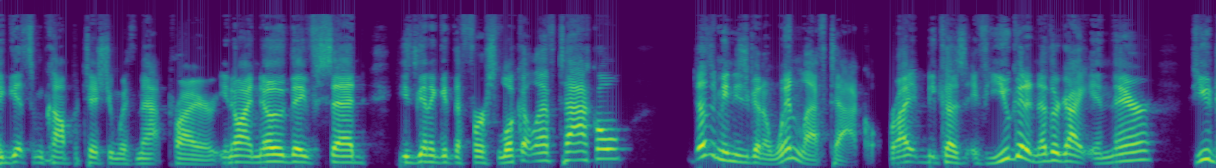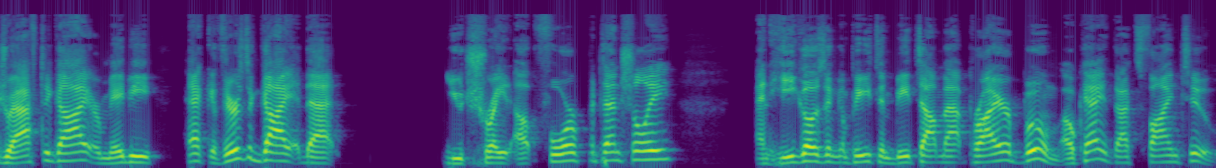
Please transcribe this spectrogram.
to get some competition with Matt Pryor. You know, I know they've said he's going to get the first look at left tackle. Doesn't mean he's going to win left tackle, right? Because if you get another guy in there, if you draft a guy, or maybe heck, if there's a guy that you trade up for potentially, and he goes and competes and beats out Matt Pryor, boom, okay, that's fine too.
